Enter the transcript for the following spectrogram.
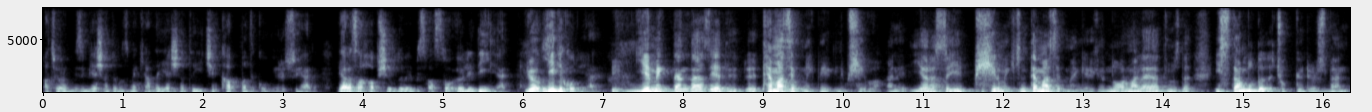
atıyorum bizim yaşadığımız mekanda yaşadığı için kapmadık o virüsü yani. Yarasa hapşırdı ve biz hasta öyle değil yani. Yok. Yedik onu yani. Yemekten daha ziyade e, temas etmekle ilgili bir şey bu. Hani yarasayı pişirmek için temas etmen gerekiyor. Normal hayatımızda İstanbul'da da çok görüyoruz. Ben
